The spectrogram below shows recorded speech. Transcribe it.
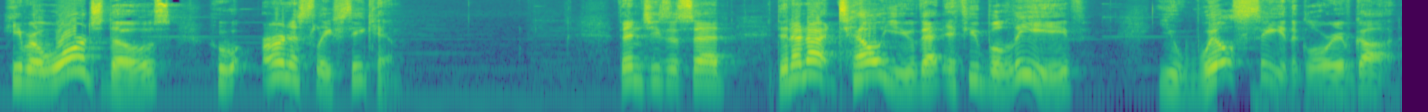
he rewards those who earnestly seek him. Then Jesus said, Did I not tell you that if you believe, you will see the glory of God?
